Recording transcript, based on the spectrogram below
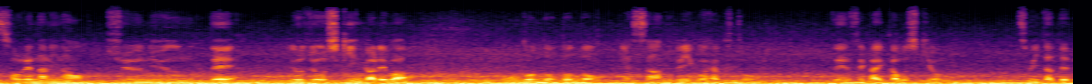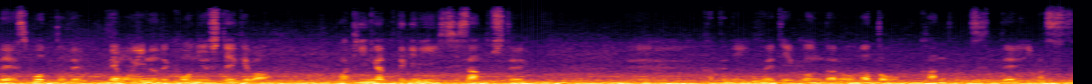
それなりの収入で余剰資金があればもうどんどんどんどん S&P500 と全世界株式を積み立てでスポットででもいいので購入していけば、まあ、金額的に資産として、えー、勝手に増えていくんだろうなと感じています。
